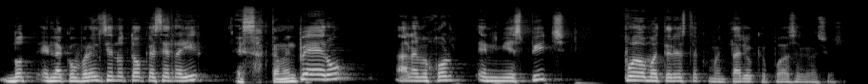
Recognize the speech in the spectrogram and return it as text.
no, en la conferencia no tengo que hacer reír. Exactamente. Pero a lo mejor en mi speech puedo meter este comentario que pueda ser gracioso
